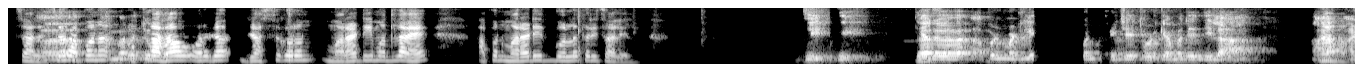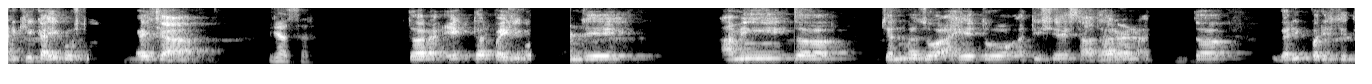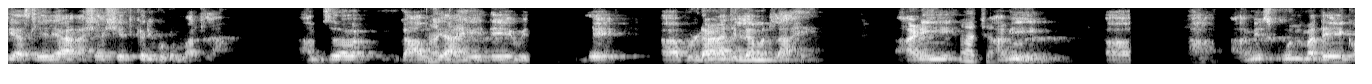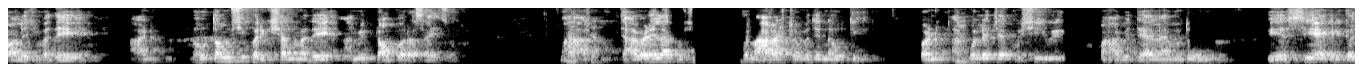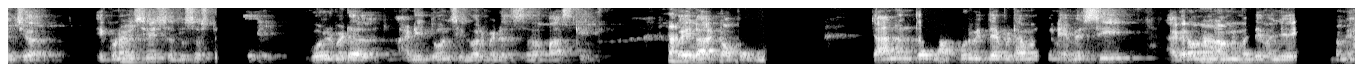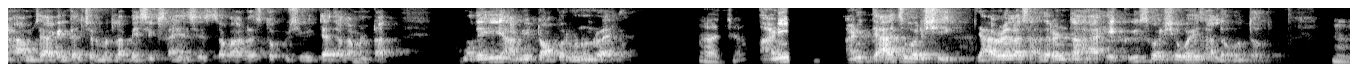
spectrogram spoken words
चालेल. सर आपण आपला हा वर्ग जास्त करून मराठीमधला आहे. आपण मराठीत बोललं तरी चालेल. जी, जी. तर आपण म्हटले पण परिचय थोडक्यामध्ये दिला. आणखी काही गोष्टी सांगायच्या येस सर. तर एक तर पहिली गोष्ट म्हणजे आम्ही जन्म जो आहे तो अतिशय साधारण अत्यंत गरीब परिस्थिती असलेल्या अशा शेतकरी कुटुंबातला. आमचं गाव जे. आहे ते बुलढाणा जिल्ह्यामधलं आहे. आणि. आम्ही आम्ही स्कूलमध्ये, कॉलेजमध्ये आणि बहुतांशी परीक्षांमध्ये आम्ही टॉपर असायचो. त्यावेळेला कृषी महाराष्ट्रामध्ये नव्हती. पण. अकोल्याच्या कृषी महाविद्यालयामधून बी-एससी हं. 1967 मध्ये गोल्ड मेडल आणि 2 सिल्व्हर मेडल्ससह पास केली. पहिला! टॉपर त्यानंतर नागपूर विद्यापीठामधून एम-एस-सी हां. ॲग्रोनॉमीमध्ये म्हणजे एग्रोनॉमी हा आमच्या ॲग्रीकल्चरमधला बेसिक सायन्सेसचा भाग असतो. कृषी विद्या त्याला. म्हणतात. मध्येही आम्ही टॉपर म्हणून राहिलो. अच्छा. आणि आणि त्याच वर्षी ज्यावेळेला साधारणतः 21 वर्ष वय झालं होतं.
